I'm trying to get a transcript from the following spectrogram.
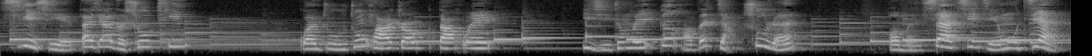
谢谢大家的收听，关注中华少儿大会，一起成为更好的讲述人。我们下期节目见。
